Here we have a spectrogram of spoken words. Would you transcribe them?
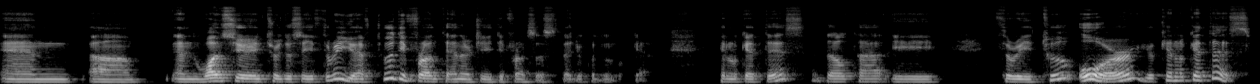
and um, and once you introduce E3 you have two different energy differences that you could look at. You can look at this delta E3 2 or you can look at this.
